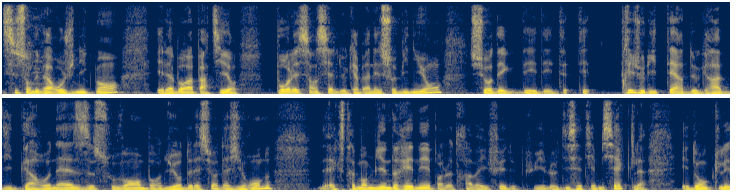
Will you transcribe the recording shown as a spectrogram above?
ce sont des vins rouges uniquement, élaborés à partir, pour l'essentiel, de Cabernet Sauvignon, sur des, des, des, des très jolies terres de graves dites garonnaises, souvent en bordure de l'estuaire de la Gironde, extrêmement bien drainées par le travail fait depuis le XVIIe siècle. Et donc, les,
